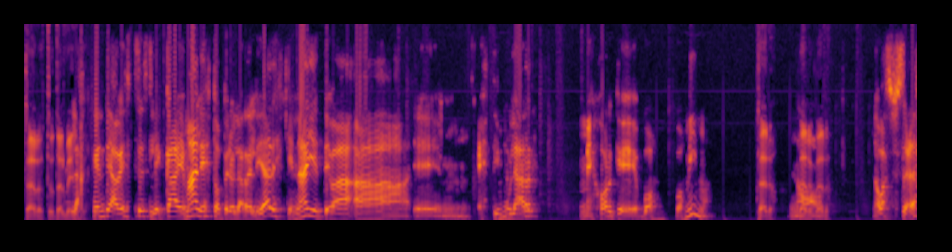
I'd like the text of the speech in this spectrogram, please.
Claro, totalmente. La gente a veces le cae mal esto, pero la realidad es que nadie te va a em, estimular mejor que vos, vos mismo. Claro, claro, claro no va a suceder.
